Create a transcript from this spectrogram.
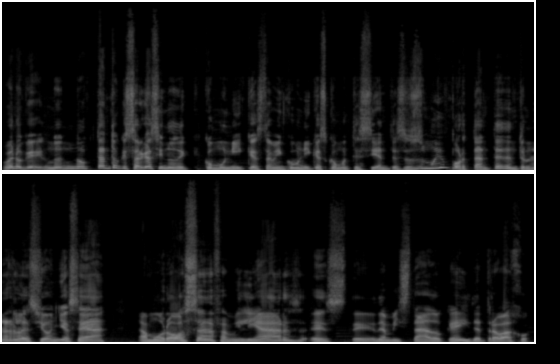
bueno, que no, no, tanto que salgas, sino de que comuniques, también comuniques cómo te sientes. Eso es muy importante dentro de una relación, ya sea amorosa, familiar, este, de amistad, ¿ok? De trabajo.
